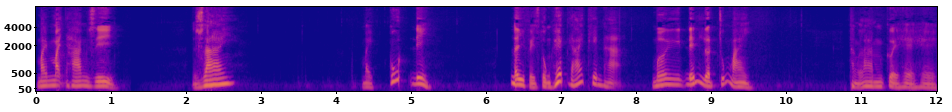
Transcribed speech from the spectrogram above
mày mạnh hàng gì? Dai. Mày cút đi. Đây phải dùng hết gái thiên hạ mới đến lượt chúng mày. Thằng Lam cười hề hề.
